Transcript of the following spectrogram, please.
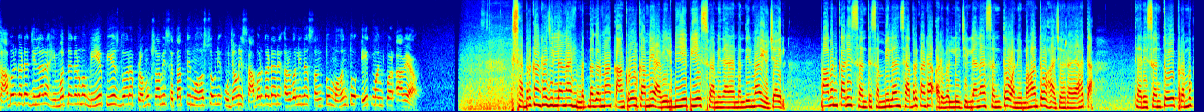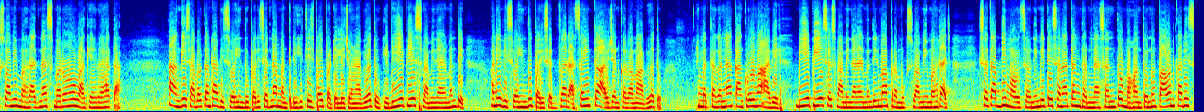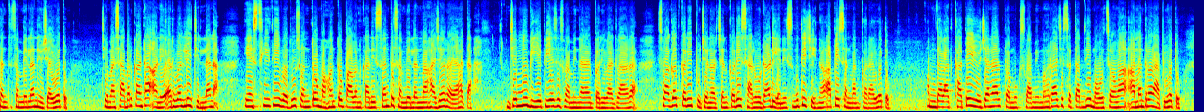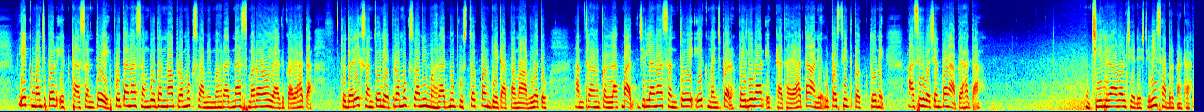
સાબરકાંઠા જિલ્લાના હિંમતનગરમાં બીએપીએસ દ્વારા પ્રમુખ સ્વામી શતાબ્દી મહોત્સવની ઉજવણી સાબરકાંઠા અને અરવલ્લીના સંતો મહંતો એક મંચ પર આવ્યા. સાબરકાંઠા જિલ્લાના હિંમતનગરમાં કાંકરોલ ગામે આવેલ બીએપીએસ સ્વામિનારાયણ મંદિરમાં યોજાયેલ પાવનકારી સંત સંમેલન સાબરકાંઠા અરવલ્લી જિલ્લાના સંતો અને મહંતો હાજર રહ્યા હતા. ત્યારે સંતોએ પ્રમુખ સ્વામી મહારાજના સ્મરણો વાગ્યા રહ્યા હતા. આ અંગે સાબરકાંઠા વિશ્વ હિન્દુ પરિષદના મંત્રી હિતેશભાઈ પટેલે જણાવ્યું હતું કે બીએપીએસ સ્વામિનારાયણ મંદિર અને વિશ્વ હિન્દુ પરિષદ દ્વારા સંયુક્ત આયોજન કરવામાં આવ્યું હતું. હિંમતનગરના કાંકરોલમાં આવેલ બીએપીએસ સ્વામિનારાયણ મંદિરમાં પ્રમુખ સ્વામી મહારાજ શતાબ્દી મહોત્સવ નિમિત્તે સનાતન ધર્મના સંતો મહંતોનું પાવનકારી સંત સંમેલન યોજાયું હતું. જેમાં સાબરકાંઠા અને અરવલ્લી જિલ્લાના એંશીથી વધુ સંતો, મહંતો, પાવનકારી સંત સંમેલનમાં હાજર રહ્યા હતા. જેમનું બીએપીએસ સ્વામિનારાયણ પરિવાર દ્વારા સ્વાગત કરી, પૂજન અર્ચન કરી, સાલ ઓઢાડી અને સ્મૃતિચિહ્ન આપી સન્માન કરાયું હતું. અમદાવાદ ખાતે યોજાનાર પ્રમુખ સ્વામી મહારાજ શતાબ્દી મહોત્સવમાં આમંત્રણ આપ્યું હતું. એક મંચ પર એકઠા સંતોએ પોતાના સંબોધનમાં પ્રમુખ સ્વામી મહારાજના સ્મરણો યાદ કર્યા હતા. તો દરેક સંતોને પ્રમુખ સ્વામી મહારાજનું પુસ્તક પણ ભેટ આપવામાં આવ્યું હતું. આમ ત્રણ કલાક બાદ જિલ્લાના સંતોએ એક મંચ પર પહેલીવાર એકઠા થયા હતા અને ઉપસ્થિત ભક્તોને આશીર્વચન પણ આપ્યા હતા. જીલ રાવલ છે ટીવી, સાબરકાંઠા.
